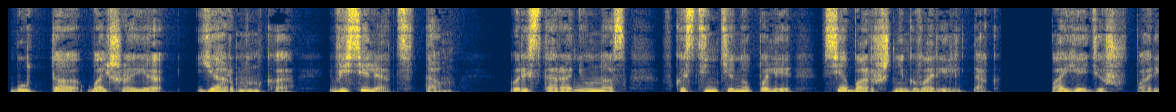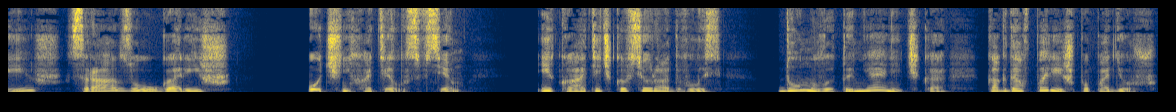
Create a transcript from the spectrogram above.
Будто большая ярмарка, веселятся там. В ресторане у нас в Константинополе все барышни говорили так. Поедешь в Париж, сразу угоришь. Очень хотелось всем. И Катечка все радовалась. Думала ты, нянечка, когда в Париж попадешь.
